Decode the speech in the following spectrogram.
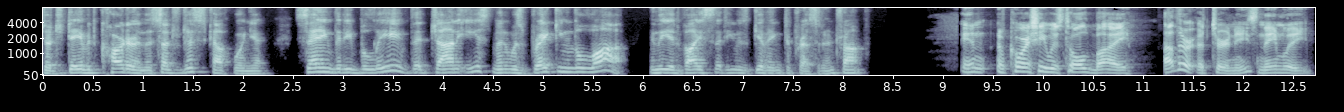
Judge David Carter in the Central District of California, saying that he believed that John Eastman was breaking the law in the advice that he was giving to President Trump. And of course, he was told by other attorneys, namely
